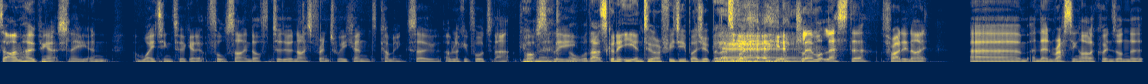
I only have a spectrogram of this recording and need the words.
So I'm hoping actually, and I'm waiting to get it full signed off to do a nice French weekend coming. So I'm looking forward to that. Good man. Possibly. Oh well, that's going to eat into our Fiji budget, but that's Yeah. yeah, Clermont Leicester Friday night, um, and then Racing Harlequins on the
